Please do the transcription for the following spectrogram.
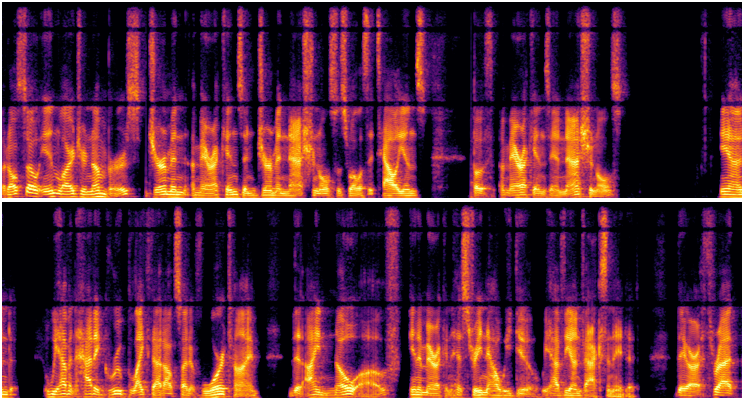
but also in larger numbers, German Americans and German nationals, as well as Italians, both Americans and nationals. And we haven't had a group like that outside of wartime that I know of in American history. Now we do. We have the unvaccinated. They are a threat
